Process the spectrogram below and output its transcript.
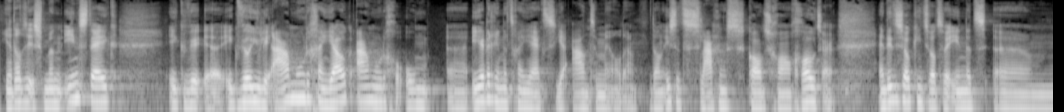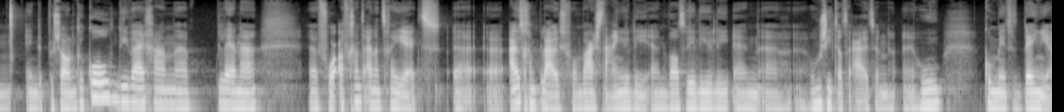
ja, dat is mijn insteek. Ik wil, uh, ik wil jullie aanmoedigen en jou ook aanmoedigen om uh, eerder in het traject je aan te melden. Dan is het slagingskans gewoon groter. En dit is ook iets wat we in, het, um, in de persoonlijke call die wij gaan uh, plannen. Voorafgaand aan het traject uit gaan pluizen van waar staan jullie en wat willen jullie en hoe ziet dat eruit en hoe committed ben je.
